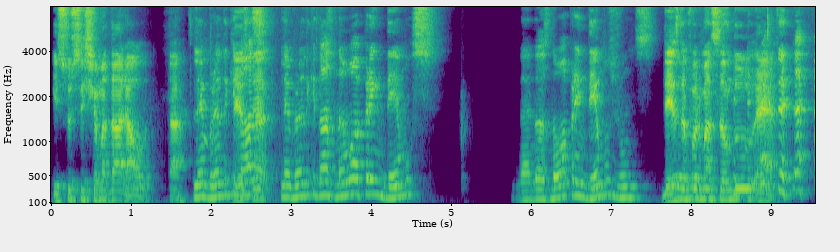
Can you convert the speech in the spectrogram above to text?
isso se chama dar aula, tá? Lembrando que, nós, a- lembrando que nós não aprendemos. Né, Nós não aprendemos juntos. Desde a formação do. É.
